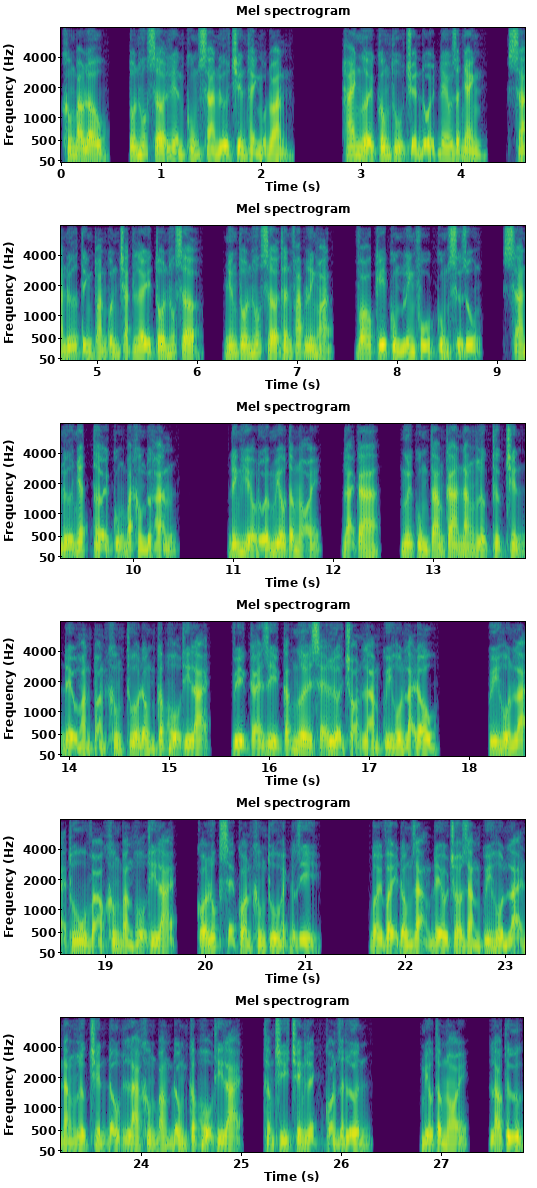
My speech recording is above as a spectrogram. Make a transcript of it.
Không bao lâu tôn húc sở liền cùng xà nữ chiến thành một đoàn. Hai người công thủ chuyển đổi đều rất nhanh, xà nữ tính toán quấn chặt lấy tôn húc sở, nhưng tôn húc sở thân pháp linh hoạt, võ kỹ cùng linh phủ cùng sử dụng, xà nữ nhất thời cũng bắt không được hắn. Đinh hiểu đối miêu tầm nói, đại ca, ngươi cùng tam ca năng lực thực chiến đều hoàn toàn không thua đồng cấp hộ thi lại, vì cái gì các ngươi sẽ lựa chọn làm quy hồn lại đâu? Quy hồn lại thu vào không bằng hộ thi lại, có lúc sẽ còn không thu hoạch được gì. Bởi vậy đồng dạng đều cho rằng quy hồn lại năng lực chiến đấu là không bằng đồng cấp hộ thi lại, thậm chí trên lệch còn rất lớn. Miêu tầm nói, lão tứ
